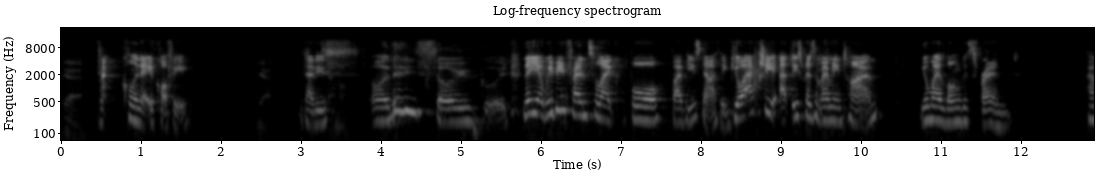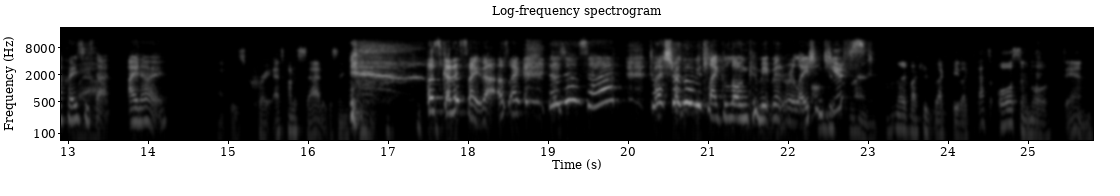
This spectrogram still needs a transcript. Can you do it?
yeah. Nah, calling out your coffee. Yeah. That is oh, that is so good. No, yeah, we've been friends for like four, five years now. I think you're actually at this present moment in time, you're my longest friend. How crazy is that? I know. That is crazy. That's kind of sad at the same time. I was gonna say that. I was like, does that sound sad? Do I struggle with like long commitment relationships? I don't know if I should like be like, that's awesome or damn,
